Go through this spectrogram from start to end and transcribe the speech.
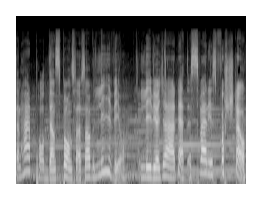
Den här podden sponsras av Livio. Livio Gärdet är Sveriges första och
